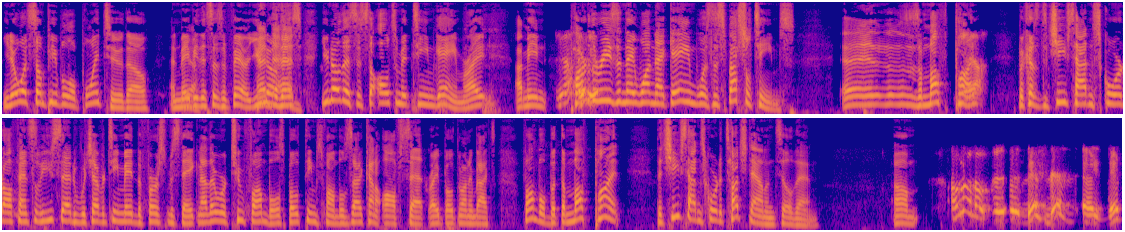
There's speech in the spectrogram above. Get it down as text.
You know what some people will point to, though, and maybe Yeah. this isn't fair. You Head know to head. this. You know this. It's the ultimate team game, right? I mean, Yeah, part of the reason they won that game was the special teams. Uh, it was a muff punt. Yeah. Because the Chiefs hadn't scored offensively. You said whichever team made the first mistake. Now there were two fumbles, both teams fumbles. That kind of offset, right? Both running backs fumbled, but the muff punt, the Chiefs hadn't scored a touchdown until then. Um, Oh no, no, uh, uh, that's that's uh, that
